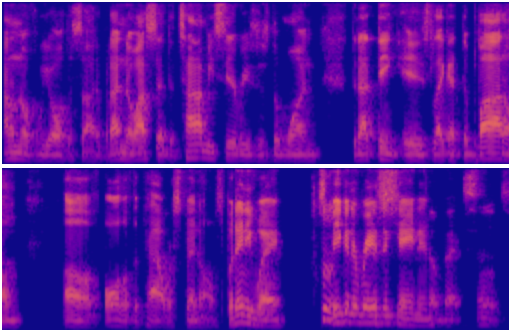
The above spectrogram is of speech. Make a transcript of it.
I don't know if we all decided, but I know I said the Tommy series is the one that I think is like at the bottom of all of the power spinoffs. But anyway, speaking of Raising Kanan, Come back since.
